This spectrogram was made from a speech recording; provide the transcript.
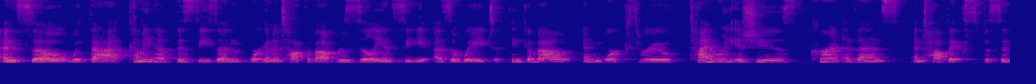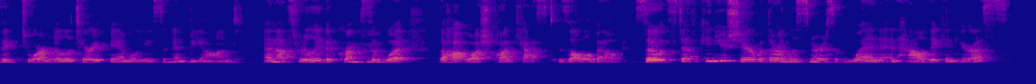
And so, with that, coming up this season, we're going to talk about resiliency as a way to think about and work through timely issues, current events, and topics specific to our military families and mm-hmm. beyond. And that's really the crux of mm-hmm. what the Hot Wash podcast is all about. So, Steph, can you share with our listeners when and how they can hear us?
